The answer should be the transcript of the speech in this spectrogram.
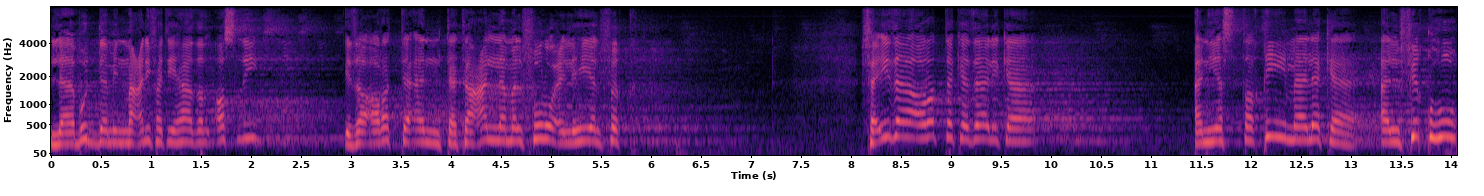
لا بد من معرفة هذا الأصل إذا أردت أن تتعلم الفروع اللي هي الفقه. فإذا أردت كذلك أن يستقيم لك الفقه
